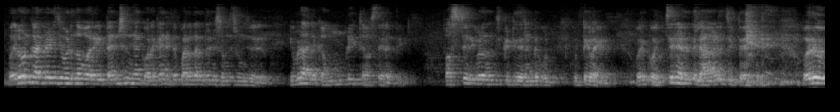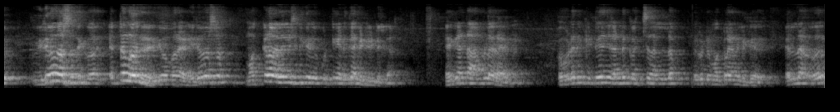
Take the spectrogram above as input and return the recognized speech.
ബലൂൺ കാറ്റഴിച്ച് വിടുന്ന പോലെ ഈ ടെൻഷൻ ഞാൻ കുറയ്ക്കാനായിട്ട് പലതരത്തിൽ ശ്രമിച്ച് ശ്രമിച്ച് വരും. ഇവിടെ അതിന്റെ കംപ്ലീറ്റ് അവസ്ഥയിലെത്തി. ഫസ്റ്റ് എനിക്ക് ഇവിടെ കിട്ടിയത് രണ്ട് കുട്ടികളായിരുന്നു. ഒരു കൊച്ചിനെ എടുത്ത് ലാളിച്ചിട്ട് ഒരു ഇരുപത് വർഷത്തിൽ ഏറ്റവും കുറഞ്ഞത് എനിക്ക് പറയാണ്. ഇരുപത് വർഷം മക്കളെ വരെ എനിക്ക് ഒരു കുട്ടി എടുക്കാൻ കിട്ടിയിട്ടില്ല. എനിക്ക് രണ്ട് ആമ്പിള്ളേരായിരുന്നു. അപ്പൊ ഇവിടെ എനിക്ക് കിട്ടിയത് രണ്ട് കൊച്ചു നല്ല കുട്ടി മക്കളെയാണ് കിട്ടിയത്. എല്ലാം ഒരു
